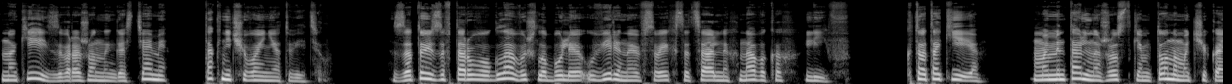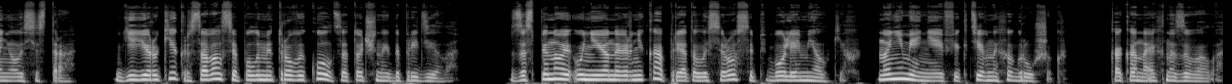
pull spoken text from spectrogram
но Кей, завороженный гостями, так ничего и не ответил. Зато из-за второго угла вышла более уверенная в своих социальных навыках Лив. «Кто такие?» Моментально жестким тоном отчеканила сестра. В ее руке красовался полуметровый кол, заточенный до предела. За спиной у нее наверняка пряталась россыпь более мелких, но не менее эффективных игрушек, как она их называла.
